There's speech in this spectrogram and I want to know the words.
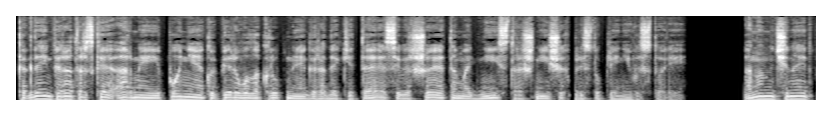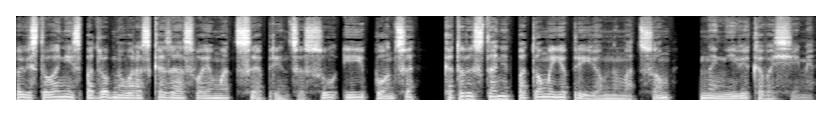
когда императорская армия Японии оккупировала крупные города Китая, совершая там одни из страшнейших преступлений в истории. Она начинает повествование с подробного рассказа о своем отце, принце Су и японце, который станет потом ее приемным отцом на Ниве Кавасиме.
